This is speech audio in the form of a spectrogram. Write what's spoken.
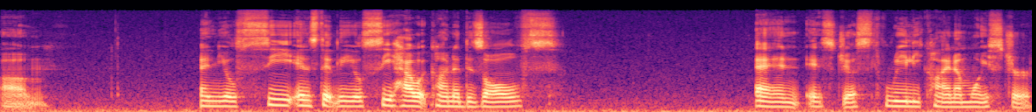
Um, and you'll see instantly you'll see how it kind of dissolves. And it's just really kind of moisture.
